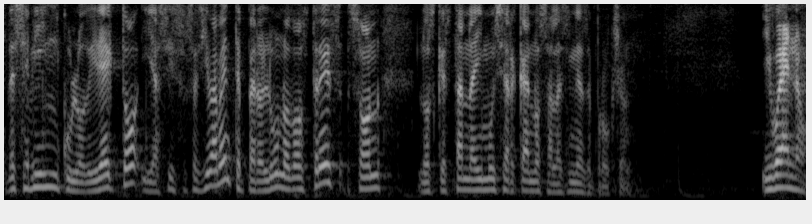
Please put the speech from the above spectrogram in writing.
de ese vínculo directo y así sucesivamente, pero el 1, 2, 3 son los que están ahí muy cercanos a las líneas de producción. Y bueno,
